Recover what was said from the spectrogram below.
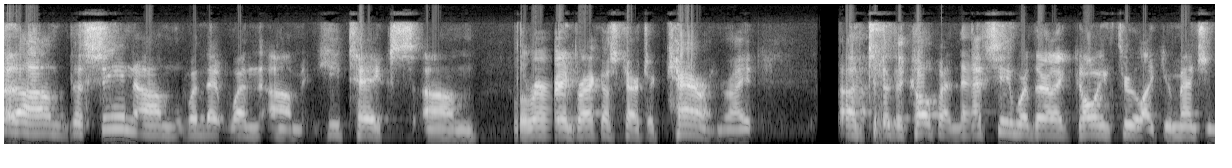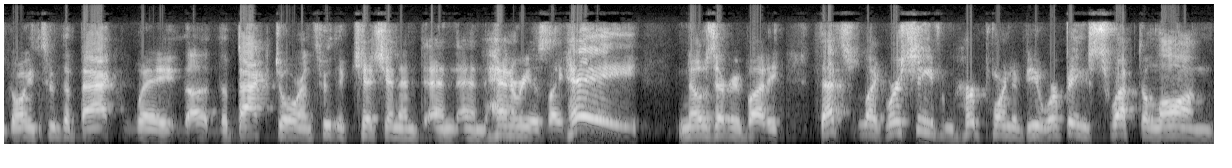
um, the scene um, when that when um, he takes um, Lorraine Bracco's character Karen right uh, to the Copa, and that scene where they're like going through, like you mentioned, going through the back way, the the back door, and through the kitchen, and and and Henry is like, "Hey, knows everybody. That's like we're seeing from her point of view. We're being swept along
